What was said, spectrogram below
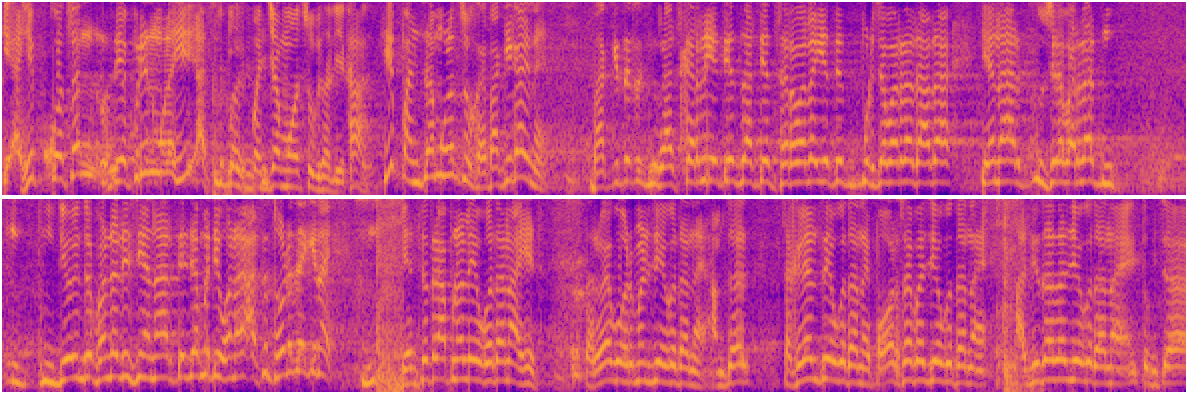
की ही कोचन रेफरींमुळे ही असली परिस्थिती. पंचामुळे चूक झाली हा हे पंचामुळे चूक आहे बाकी काय नाही. बाकी तर राजकारणी येतात जातात सर्वाला येतात पुढच्या बारला दादा येणार दुसऱ्या बारला देवेंद्र फडणवीस येणार त्याच्यामध्ये होणार असं थोडंच आहे की नाही? त्यांचं तर आपणाला योगदान आहेच. सर्व गव्हर्नमेंटचं योगदान आहे. आमचं सगळ्यांचं योगदान आहे. पवारसाहेबांचं योगदान आहे. अजितदादाचं योगदान आहे. तुमच्या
